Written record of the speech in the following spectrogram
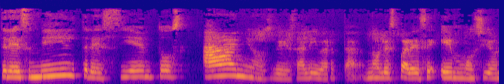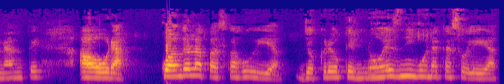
3.300 años de esa libertad. ¿No les parece emocionante? Ahora, ¿Cuándo la Pascua judía? Yo creo que no es ninguna casualidad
